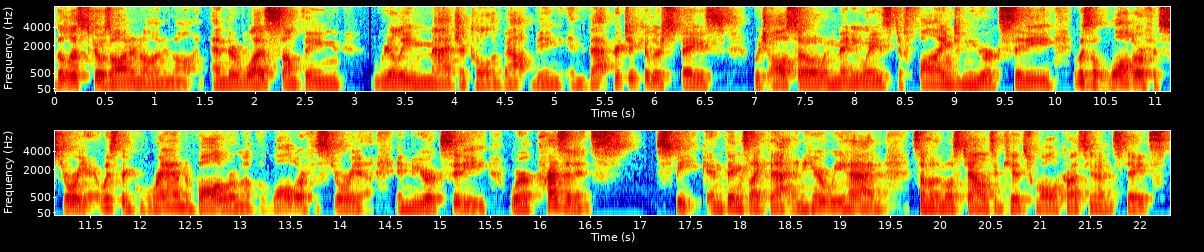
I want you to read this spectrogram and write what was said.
the list goes on and on and on. And there was something really magical about being in that particular space which also in many ways defined New York City. It was the Waldorf Astoria. It was the grand ballroom of the Waldorf Astoria in New York City where presidents speak and things like that. And here we had some of the most talented kids from all across the United States,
